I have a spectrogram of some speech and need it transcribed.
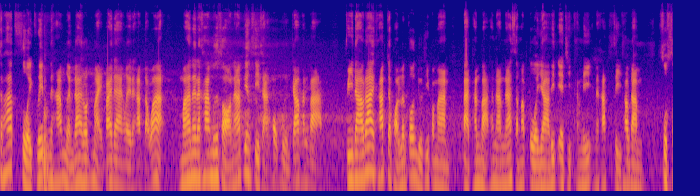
สภาพสวยกริปนะฮะเหมือนได้รถใหม่ป้ายแดงเลยนะครับ แต่ว่ามาในราคามือสองนะเพียง 469,000 บาท ฟรีดาวได้ครับ จะผ่อนเริ่มต้นอยู่ที่ประมาณ 8,000 บาทเท่านั้นนะสำหรับตัวยาริสเอทิคันนี้นะครับสีเทาดำสุดส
